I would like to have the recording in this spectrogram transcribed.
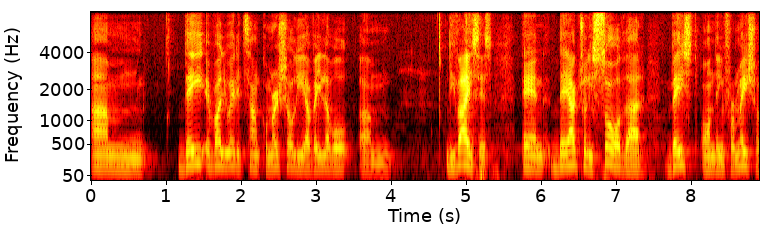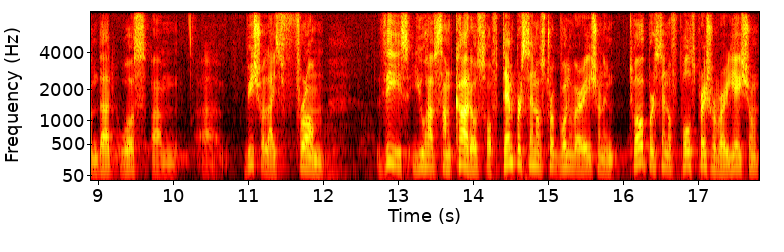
um, they evaluated some commercially available um, devices, and they actually saw that based on the information that was um, uh, visualized from this, you have some cutoffs of 10% of stroke volume variation and 12% of pulse pressure variation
